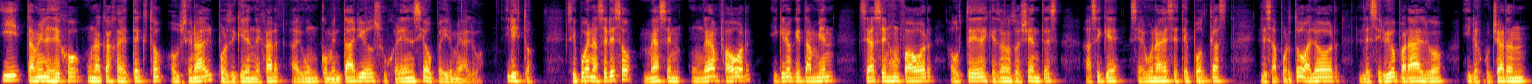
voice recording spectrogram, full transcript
Y también les dejo una caja de texto opcional por si quieren dejar algún comentario, sugerencia o pedirme algo. Y listo. Si pueden hacer eso, me hacen un gran favor y creo que también se hacen un favor a ustedes que son los oyentes. Así que si alguna vez este podcast les aportó valor, les sirvió para algo y lo escucharon,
